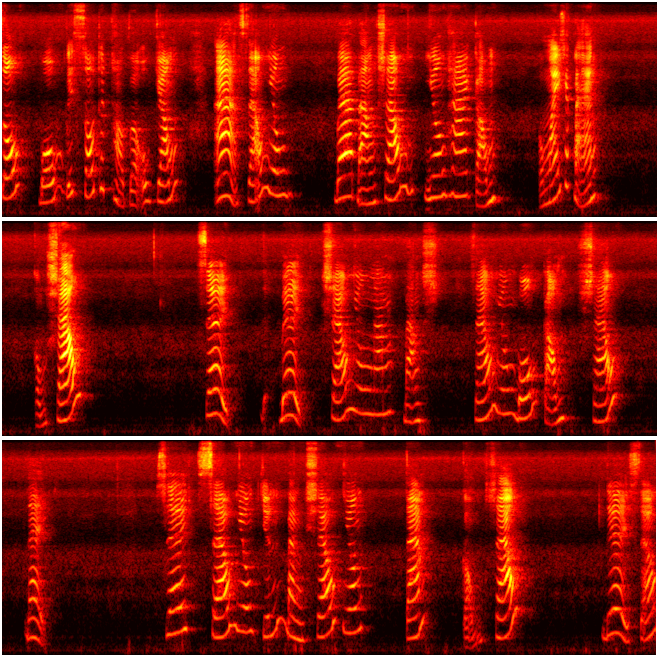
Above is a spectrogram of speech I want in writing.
số 4 viết số thích hợp vào ô trống A 6 nhân 3 bằng 6 nhân 2 cộng Cộng mấy các bạn? Cộng 6 C, B 6 nhân 5 bằng 6 nhân 4 cộng 6 Đây. C 6 nhân 9 bằng 6 nhân 8 cộng 6 D 6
